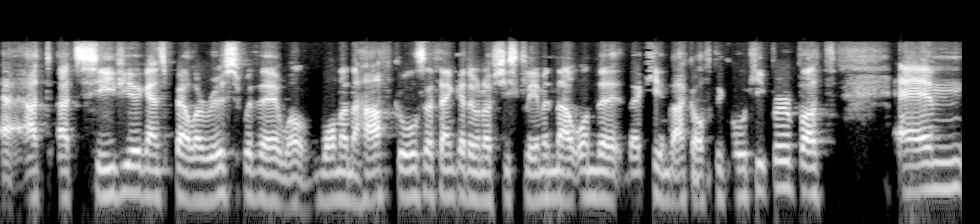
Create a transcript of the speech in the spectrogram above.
at at Seaview against Belarus with a well one and a half goals, I think I don't know if she's claiming that one that, that came back off the goalkeeper, but um,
